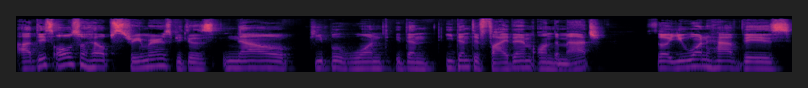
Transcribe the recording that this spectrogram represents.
uh, this also helps streamers because now people won't ident- identify them on the match. So you won't have this.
